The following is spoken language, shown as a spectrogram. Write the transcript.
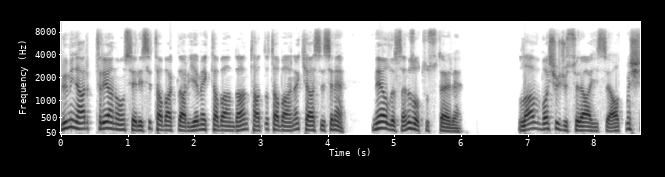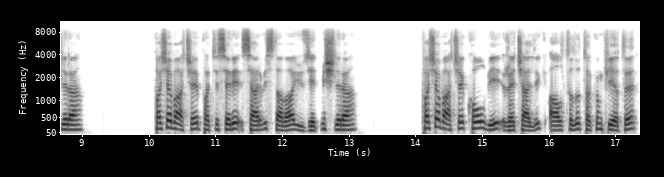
Luminark Trianon serisi tabaklar yemek tabağından tatlı tabağına kasesine ne alırsanız 30 TL. Lav başucu sürahisi 60 lira. Paşabahçe patiseri servis tabağı 170 lira. Paşabahçe kolbi reçellik altılı takım fiyatı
